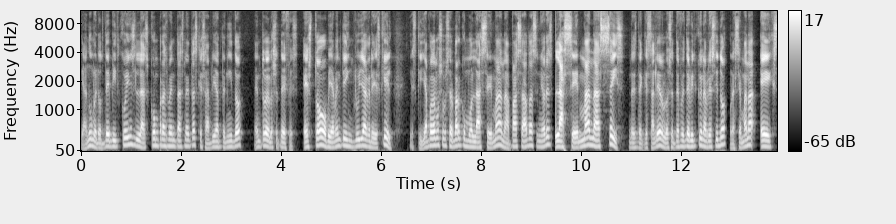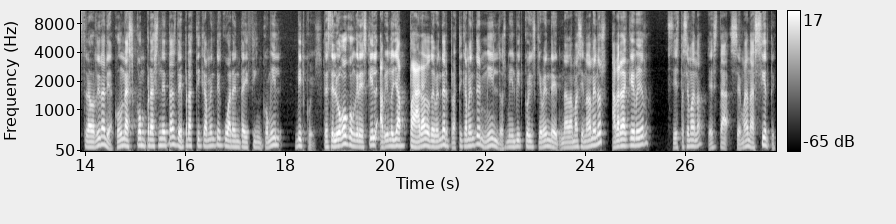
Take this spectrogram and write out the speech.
y a número de bitcoins las compras-ventas netas que se habría tenido dentro de los ETFs. Esto obviamente incluye a Grayscale. Y es que ya podemos observar como la semana pasada, señores, la semana 6 desde que salieron los ETFs de Bitcoin habría sido una semana extraordinaria, con unas compras netas de prácticamente 45.000 bitcoins. Desde luego, con Grayscale habiendo ya parado de vender prácticamente 1000, 2000 bitcoins que vende nada más y nada menos, habrá que ver si esta semana, esta semana 7,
